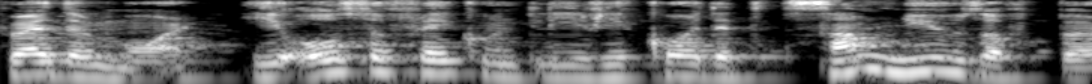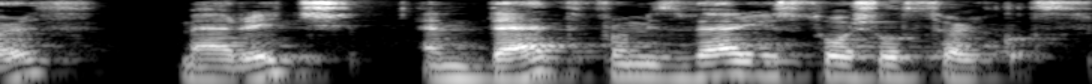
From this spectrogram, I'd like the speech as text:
Furthermore, he also frequently recorded some news of birth, marriage, and death from his various social circles.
